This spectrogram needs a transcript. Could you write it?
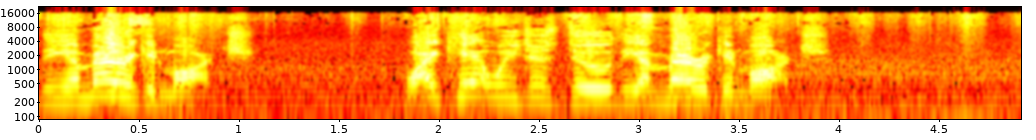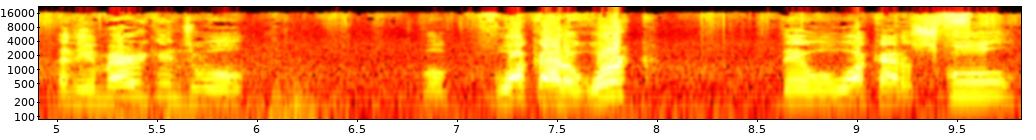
the American March. Why can't we just do the American March? And the Americans will will walk out of work, they will walk out of school,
